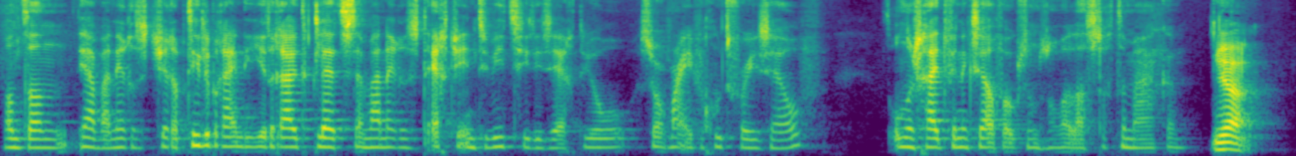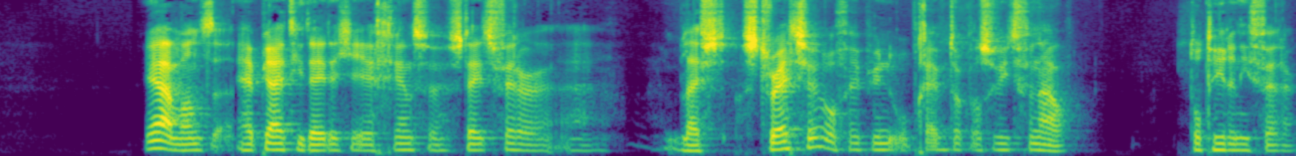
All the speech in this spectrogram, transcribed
Want dan, ja, wanneer is het je reptiele brein die je eruit kletst en wanneer is het echt je intuïtie die zegt, joh, zorg maar even goed voor jezelf. Het onderscheid vind ik zelf ook soms nog wel lastig te maken. Ja. Ja, want heb jij het idee dat je je grenzen steeds verder uh, blijft stretchen? Of heb je op een gegeven moment ook wel zoiets van, nou, tot hier en niet verder?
